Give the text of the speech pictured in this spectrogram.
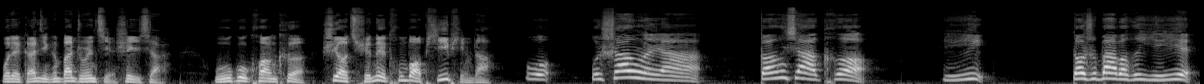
我得赶紧跟班主任解释一下，无故旷课是要群内通报批评的。我我上了呀，刚下课。咦，倒是爸爸和爷爷，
